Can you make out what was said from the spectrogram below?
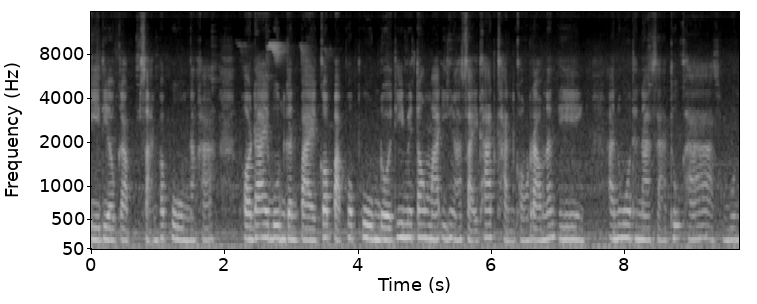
ฎีเดียวกับสารพระภูมินะคะ พอได้บุญกันไปก็ปรับภพภูมิโดยที่ไม่ต้องมาอิงอาศัยธาตุขันของเรานั่นเอง อนุโมทนาสาธุค่ะสมบุญ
